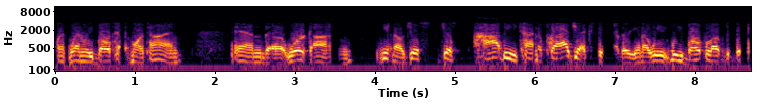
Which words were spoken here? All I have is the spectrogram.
when, when we both had more time and uh, work on you know just just hobby kind of projects together. You know, we we both love to build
